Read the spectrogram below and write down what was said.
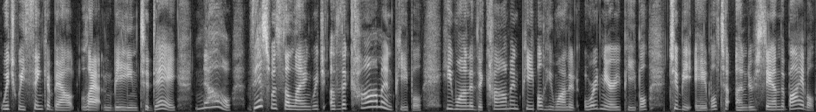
which we think about Latin being today. No, this was the language of the common people. He wanted the common people, he wanted ordinary people to be able to understand the Bible.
